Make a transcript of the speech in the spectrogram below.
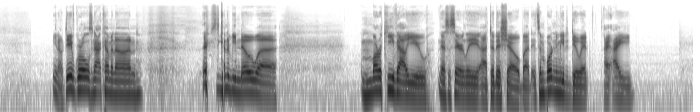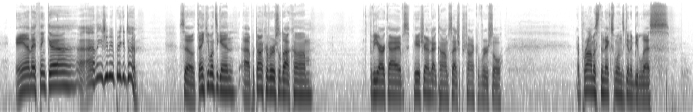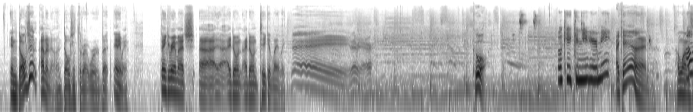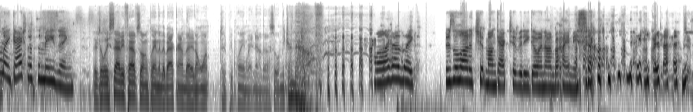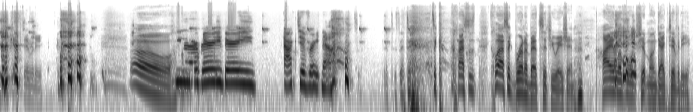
you know, Dave Grohl's not coming on. There's to be no uh, marquee value necessarily uh, to this show, but it's important to me to do it. I, I and I think uh, I think it should be a pretty good time. So thank you once again, uh, protonicreversal.com for the archives, patreon.com slash protonicreversal. I promise the next one's going to be less indulgent. I don't know, indulgent the right word, but anyway, thank you very much. Uh, I, I don't I don't take it lightly. Hey, there we are. Cool. Okay, can you hear me? I can. Hold on. Oh sec. my gosh, that's amazing. There's a Les Savy Fav song playing in the background that I don't want to be playing right now, though. So let me turn that off. Well, I have like, there's a lot of chipmunk activity going on behind me, so I didn't hear chipmunk activity. oh, we are very, very active right now. It's, it's, a, it's a classic, classic Brenna Betts situation. High level of chipmunk activity.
